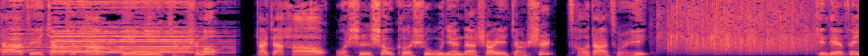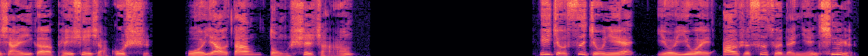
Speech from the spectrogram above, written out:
大嘴讲师堂圆你讲师梦，大家好，我是授课十五年的商业讲师曹大嘴。今天分享一个培训小故事。我要当董事长。一九四九年，有一位二十四岁的年轻人，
